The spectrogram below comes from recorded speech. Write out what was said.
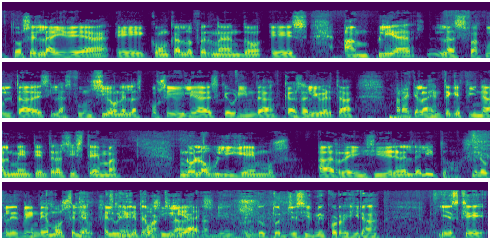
Entonces la idea eh, con Carlos Fernando es ampliar las facultades y las funciones, las posibilidades que brinda Casa Libertad para que la gente que finalmente entra al sistema no la obliguemos a reincidir en el delito, sino que les brindemos, se le, se le Hay un brinde posibilidades. también, el doctor Yesid me corregirá, y es que eh,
